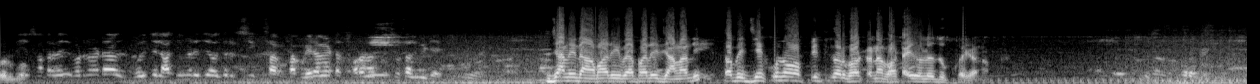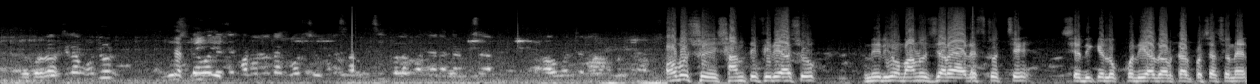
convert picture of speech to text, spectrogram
করব। জানি না আমার এই ব্যাপারে জানা নেই তবে যে কোনো অপ্রীতিকর ঘটনা ঘটাই হলো দুঃখজনক। অবশ্যই শান্তি ফিরে আসুক। নিরীহ মানুষ যারা অ্যারেস্ট হচ্ছে সেদিকে লক্ষ্য দেওয়া দরকার প্রশাসনের।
